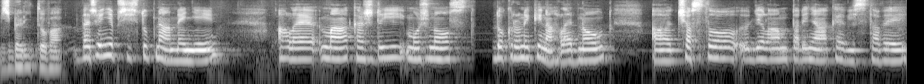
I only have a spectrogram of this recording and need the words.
z Belítova. Veřejně přístupná není, ale má každý možnost do kroniky nahlédnout. A často dělám tady nějaké výstavy,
